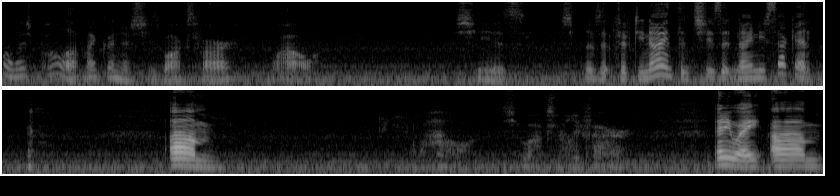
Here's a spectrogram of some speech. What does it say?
oh, there's Paula. My goodness, she walks far. Wow. She is, she lives at 59th and she's at 92nd. um, wow, she walks really far. Anyway, um,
